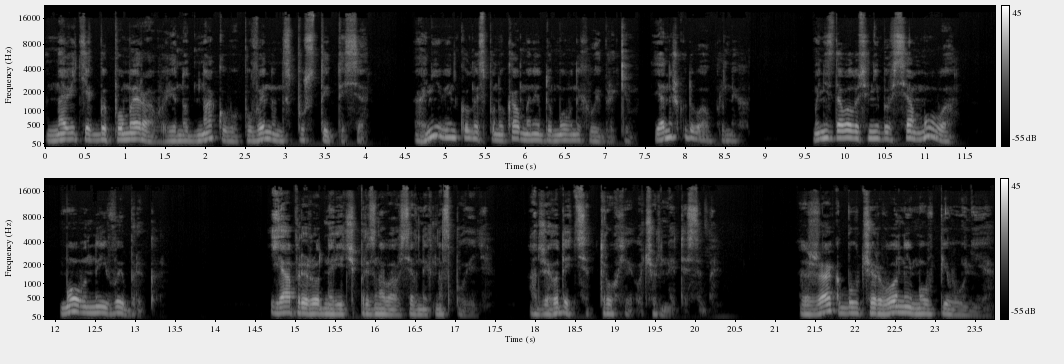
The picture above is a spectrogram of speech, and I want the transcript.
Навіть якби помирав, він однаково повинен спуститися. Гнів інколи спонукав мене до мовних вибриків. Я не шкодував про них. Мені здавалося, ніби вся мова мовний вибрик. Я, природна річ, признавався в них на сповіді, адже годиться трохи очорнити себе. Жак був червоний, мов півунія.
